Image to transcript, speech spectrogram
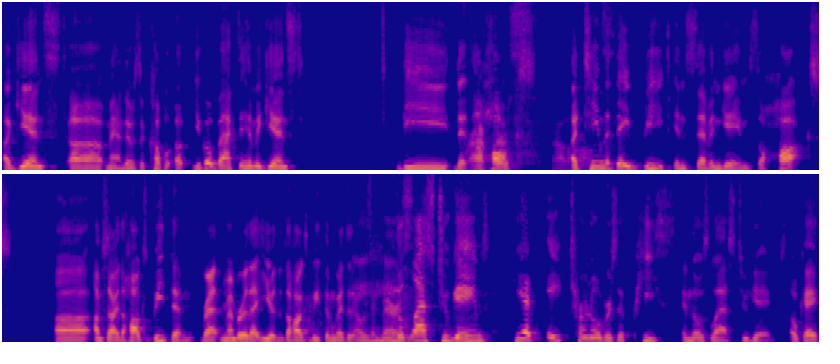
against, uh, man, there was a couple. Uh, you go back to him against the the, the Hawks a team that they beat in seven games, the Hawks. Uh, I'm sorry, the Hawks beat them. Right? Remember that year that the Hawks beat them? against- That was. Those last two games, he had eight turnovers apiece in those last two games. Okay.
